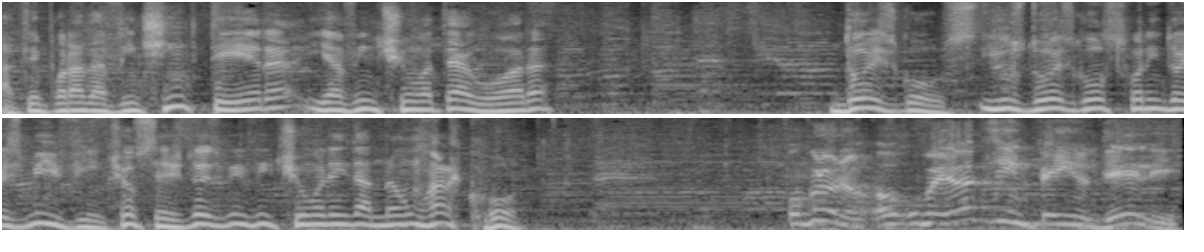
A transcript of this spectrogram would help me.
A temporada 20 inteira e a 21 até agora, dois gols. E os dois gols foram em 2020, ou seja, em 2021 ele ainda não marcou. Ô Bruno, o o melhor desempenho dele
